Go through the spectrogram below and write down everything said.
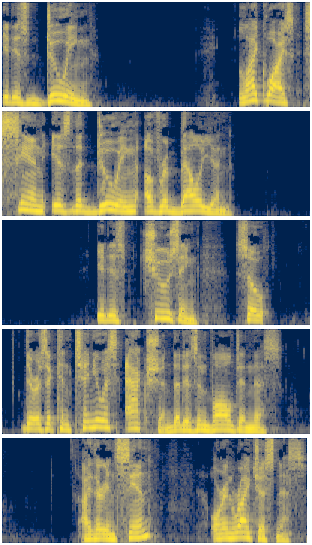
it is doing Likewise, sin is the doing of rebellion. It is choosing. So there is a continuous action that is involved in this, either in sin or in righteousness.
